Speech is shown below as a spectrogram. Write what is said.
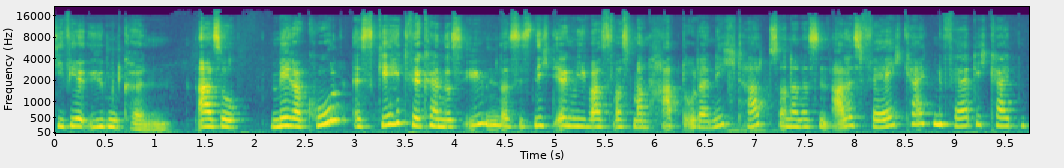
die wir üben können. Also mega cool, es geht, wir können das üben. Das ist nicht irgendwie was, was man hat oder nicht hat, sondern das sind alles Fähigkeiten, Fertigkeiten,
